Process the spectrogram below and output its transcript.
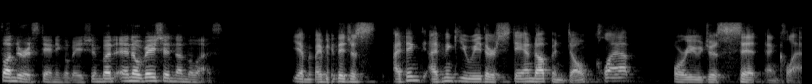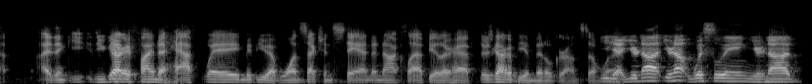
thunderous standing ovation, but an ovation nonetheless. Yeah, maybe they just I think I think you either stand up and don't clap or you just sit and clap. I think you, you got to find a halfway. Maybe you have one section stand and not clap the other half. There's got to be a middle ground somewhere. Yeah, you're not you're not whistling. You're not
